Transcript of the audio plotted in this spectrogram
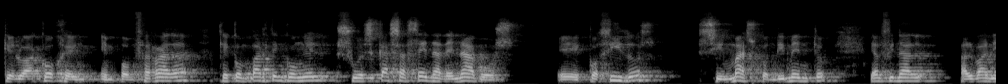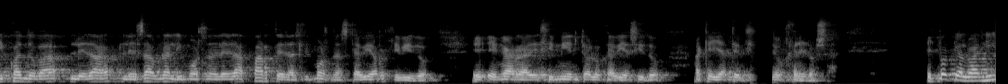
que lo acogen en Ponferrada, que comparten con él su escasa cena de nabos eh, cocidos sin más condimento, y al final Albani cuando va le da, les da una limosna, le da parte de las limosnas que había recibido eh, en agradecimiento a lo que había sido aquella atención generosa. El propio Albani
